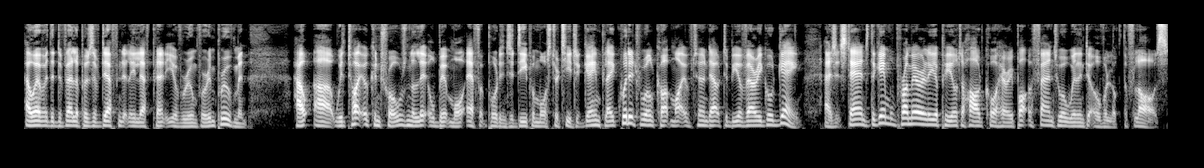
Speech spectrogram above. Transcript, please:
However, the developers have definitely left plenty of room for improvement. How, uh, with tighter controls and a little bit more effort put into deeper, more strategic gameplay, Quidditch World Cup might have turned out to be a very good game. As it stands, the game will primarily appeal to hardcore Harry Potter fans who are willing to overlook the flaws.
